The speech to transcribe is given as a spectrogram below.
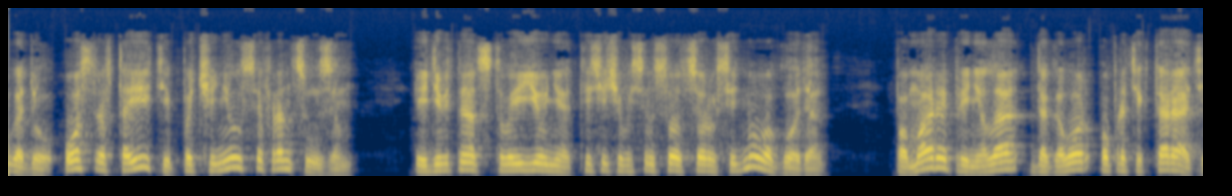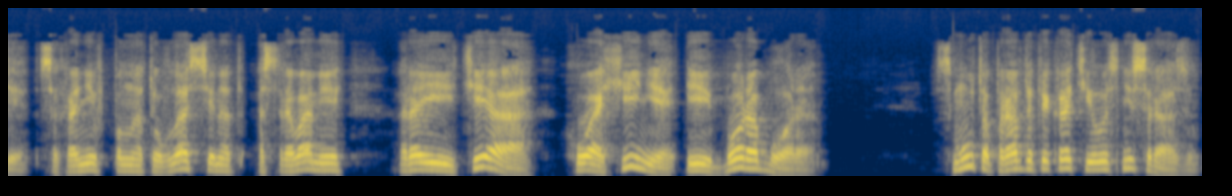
году остров Таити подчинился французам, и 19 июня 1847 года Помары приняла договор о протекторате, сохранив полноту власти над островами Раитеа, Хуахине и Бора-Бора. Смута, правда, прекратилась не сразу.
